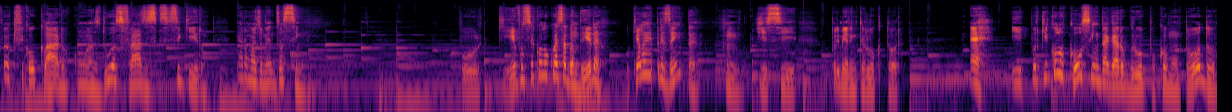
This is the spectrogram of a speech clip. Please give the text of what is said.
Foi o que ficou claro com as duas frases que se seguiram. Eram mais ou menos assim: Por que você colocou essa bandeira? O que ela representa? Hum, disse o primeiro interlocutor. É, e por que colocou sem indagar o grupo como um todo?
